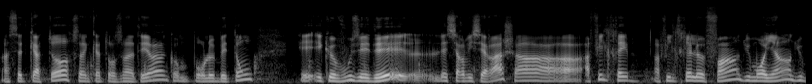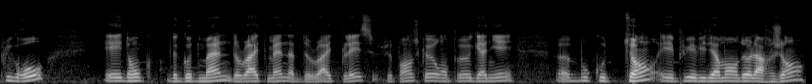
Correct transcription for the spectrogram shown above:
un 714, 514, 21, comme pour le béton, et, que vous aidez les services RH à, à filtrer, à filtrer le fin, du moyen, du plus gros. Et donc, the good man, the right man at the right place, je pense qu'on peut gagner beaucoup de temps et puis évidemment de l'argent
